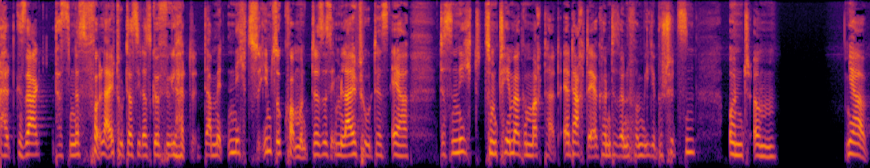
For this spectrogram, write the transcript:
halt gesagt, dass ihm das voll leid tut, dass sie das Gefühl hat, damit nicht zu ihm zu kommen und dass es ihm leid tut, dass er das nicht zum Thema gemacht hat. Er dachte, er könnte seine Familie beschützen und ähm, ja,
